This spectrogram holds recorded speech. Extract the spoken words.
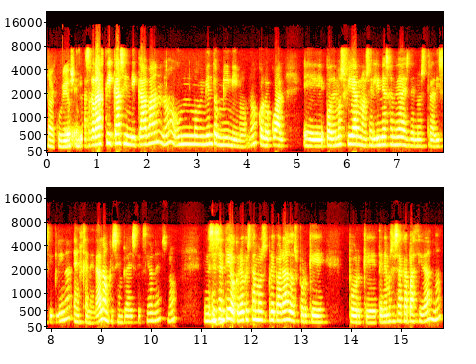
ah, eh, las gráficas indicaban ¿no? un movimiento mínimo, ¿no? Con lo cual eh, podemos fiarnos en líneas generales de nuestra disciplina, en general, aunque siempre hay excepciones, ¿no? En ese sentido, creo que estamos preparados porque, porque tenemos esa capacidad, ¿no?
